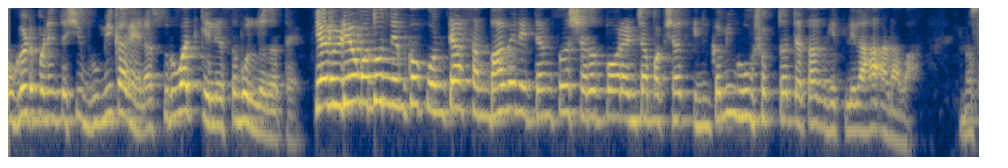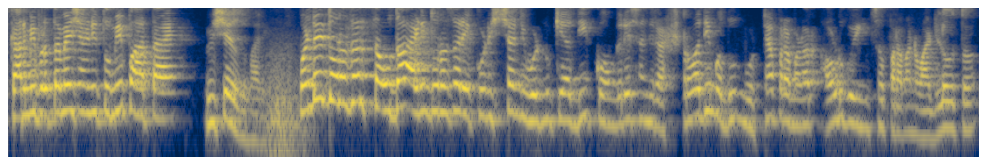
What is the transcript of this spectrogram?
उघडपणे तशी भूमिका घ्यायला सुरुवात केली असं बोललं जात आहे. या व्हिडिओमधून नेमकं कोणत्या संभाव्य नेत्यांचं शरद पवार यांच्या पक्षात इन्कमिंग होऊ शकतं त्याचाच घेतलेला हा आढावा. नमस्कार मी प्रथमेश आणि तुम्ही पाहताय विशेष भारी मंडळी दोन हजार चौदा आणि दोन हजार एकोणीसच्या निवडणुकीआधी काँग्रेस आणि राष्ट्रवादीमधून मोठ्या प्रमाणात आउट गोईंगचं प्रमाण वाढलं होतं.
